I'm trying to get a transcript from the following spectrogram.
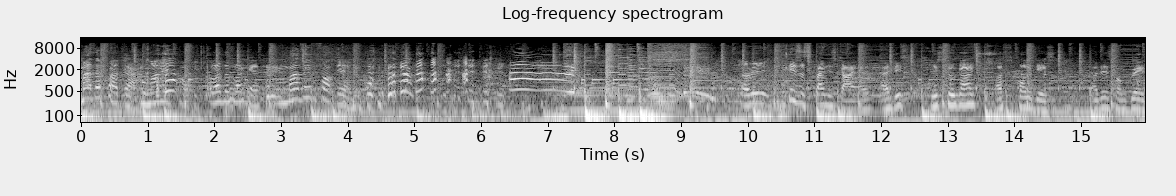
Motherfucker, motherfucker, Motherfucker. Motherfucker. I mean, he's a Spanish guy, and, and these these two guys are Portuguese. Uh, this is from Greece,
